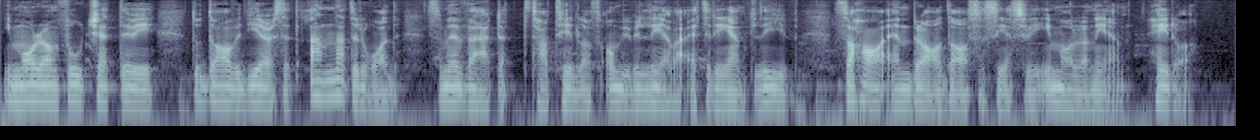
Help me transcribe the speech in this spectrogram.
Imorgon fortsätter vi då David ger oss ett annat råd som är värt att ta till oss om vi vill leva ett rent liv. Så ha en bra dag så ses vi imorgon igen. Hej då!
